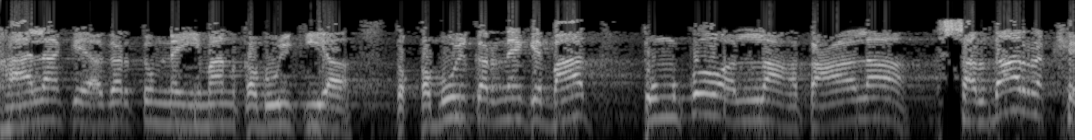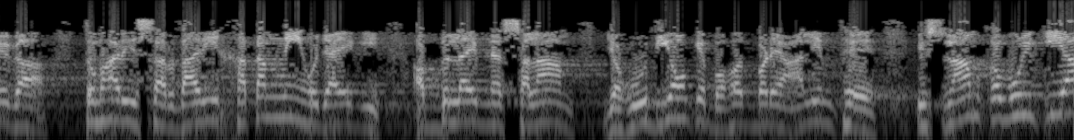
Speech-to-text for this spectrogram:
حالانکہ اگر تم نے ایمان قبول کیا، تو قبول کرنے کے بعد تم کو اللہ تعالی سردار رکھے گا۔ تمہاری سرداری ختم نہیں ہو جائے گی۔ عبداللہ ابن السلام یہودیوں کے بہت بڑے عالم تھے۔ اسلام قبول کیا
